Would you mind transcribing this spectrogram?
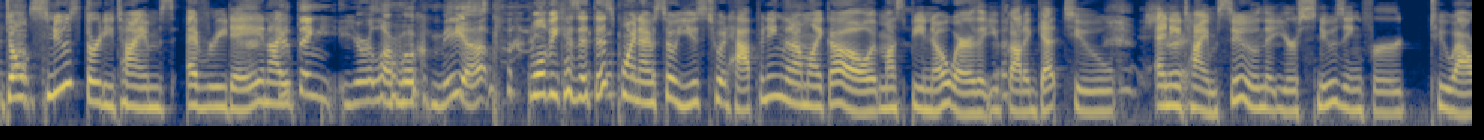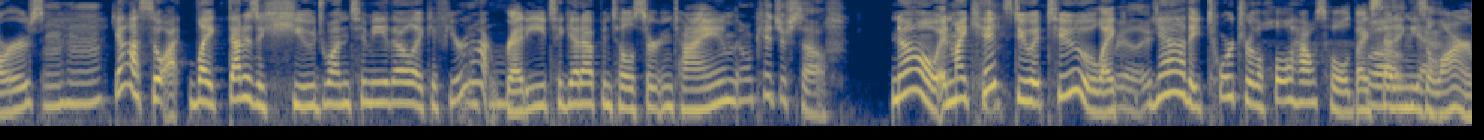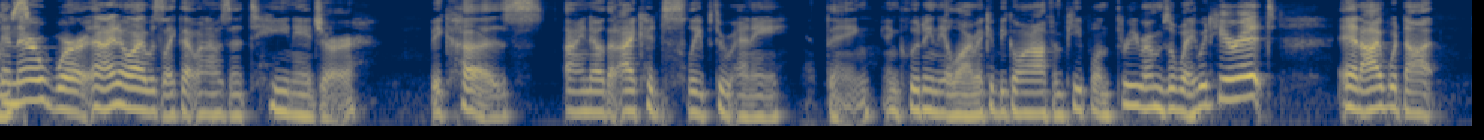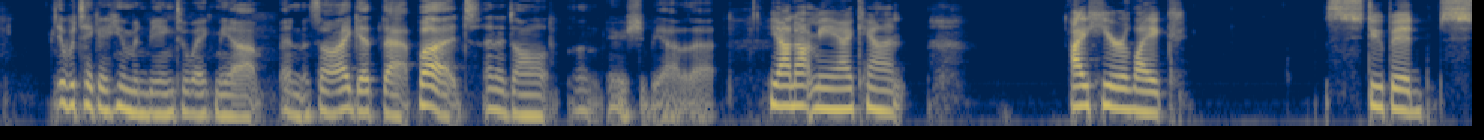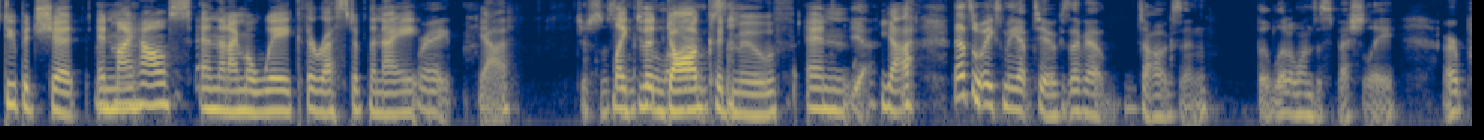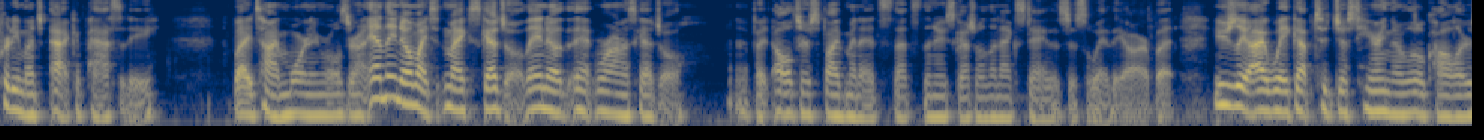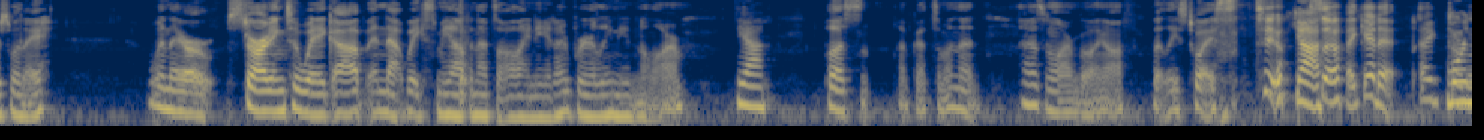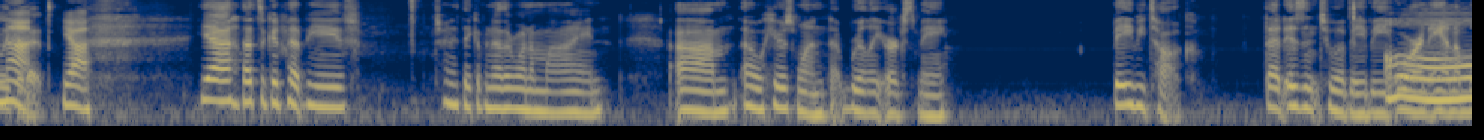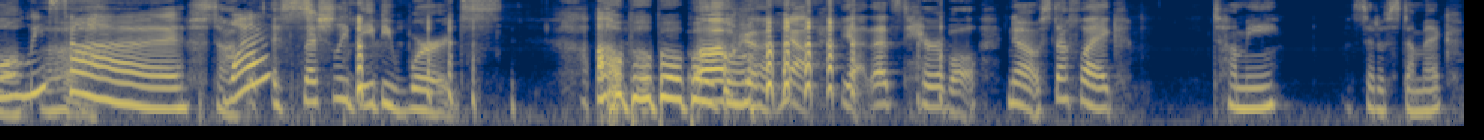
don't snooze 30 times every day. And I, think your alarm woke me up. well, because at this point I'm so used to it happening that I'm like, oh, it must be nowhere that you've got to get to anytime soon that you're snoozing for two hours. Mm-hmm. Yeah, so I, like that is a huge one to me though. Like if you're Mhm. not ready to get up until a certain time, Don't kid yourself. No. And my kids do it too. Like Really? yeah, they torture the whole household by Well, setting these yeah. alarms. And there were, and I know I was like that when I was a teenager because I know that I could sleep through anything, including the alarm. It could be going off, and people in three rooms away would hear it, and I would not. It would take a human being to wake me up, and so I get that. But an adult, uh, you should be out of that. yeah, not me. I can't. I hear like stupid, stupid shit in my Mhm. house, and then I'm awake the rest of the night. Right? Yeah, Just like the dog could move, and Yeah. yeah, That's what wakes me up too, because I've got dogs and the little ones especially are pretty much at capacity by the time morning rolls around, and they know my my schedule. They know that we're on a schedule. And if it alters five minutes, that's the new schedule the next day. That's just the way they are. But usually, I wake up to just hearing their little collars when they when they are starting to wake up, and that wakes me up, and that's all I need. I rarely need an alarm. yeah. Plus, I've got someone that has an alarm going off at least twice too. Yeah. so I get it. I More totally get it. yeah. Yeah, that's a good pet peeve. I'm trying to think of another one of mine. Um, oh, here's one that really irks me. Baby talk. That isn't to a baby or an Oh, animal. Ugh, Lisa. stop. What? Especially baby words. Oh, boo, boo, boo. oh god. Yeah. Yeah, that's terrible. No, stuff like tummy instead of stomach.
